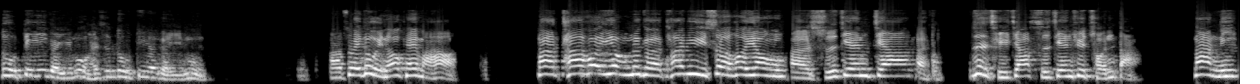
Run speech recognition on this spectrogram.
录第一个荧幕还是录第二个荧幕？啊，所以录影 OK 嘛哈？那它会用那个，它预设会用呃时间加呃日期加时间去存档。那你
